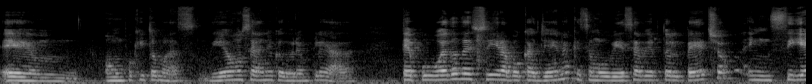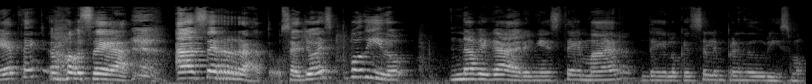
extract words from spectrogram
em, o un poquito más, 10 o 11 años que duré empleada, te puedo decir a boca llena que se me hubiese abierto el pecho en siete, o sea, hace rato. O sea, yo he podido navegar en este mar de lo que es el emprendedurismo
